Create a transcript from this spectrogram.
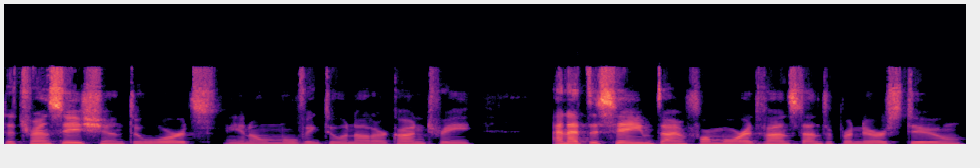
the transition towards you know moving to another country. And at the same time for more advanced entrepreneurs to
